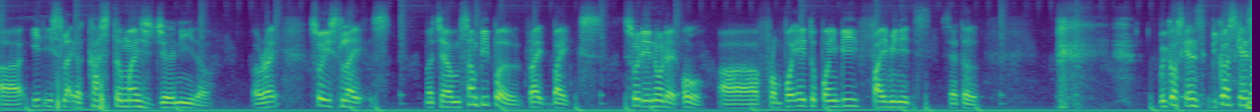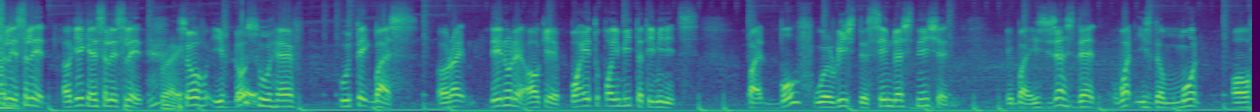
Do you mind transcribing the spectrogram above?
uh, it is like a customized journey though. Alright. So it's like macam some people ride bikes. So they know that oh uh, from point A to point B five minutes settle. because can because cancel is late. Okay, cancel is late. Right. So if those who have who take bus, alright, they know that okay, point A to point B 30 minutes. But both will reach the same destination. Eh, But it's just that what is the mode of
